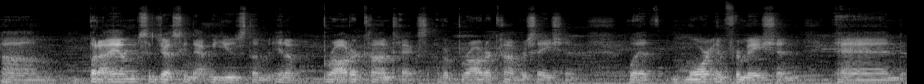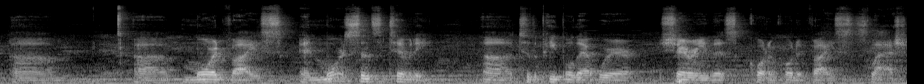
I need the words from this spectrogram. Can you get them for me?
Um, but I am suggesting that we use them in a broader context of a broader conversation with more information and um, uh, more advice and more sensitivity uh, to the people that we're sharing this quote unquote advice slash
